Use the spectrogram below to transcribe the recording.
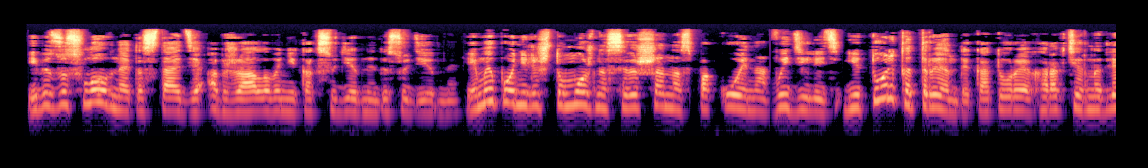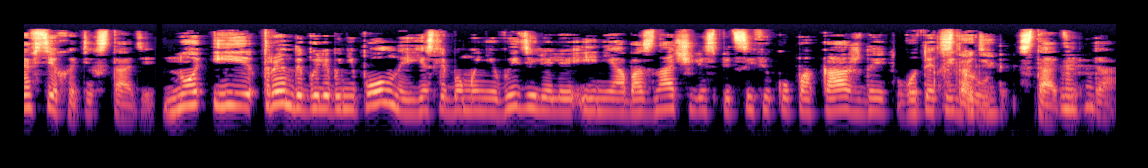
И, безусловно, это стадия обжалования как судебной досудебной. И мы поняли, что можно совершенно совершенно спокойно выделить не только тренды, которые характерны для всех этих стадий, но и тренды были бы неполные, если бы мы не выделили и не обозначили специфику по каждой вот этой стадии. группе. Стадии, угу. да.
